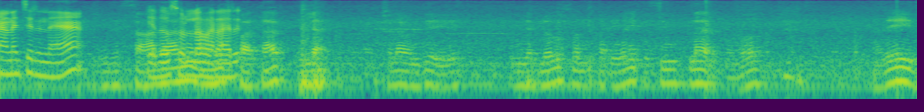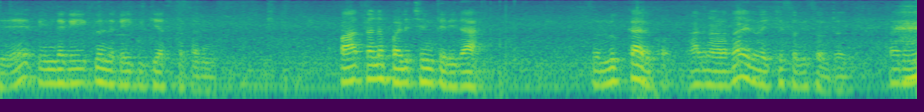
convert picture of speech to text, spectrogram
நினச்சிருந்தேன். ஏதோ சொல்ல வராரு. இல்லை. ஆக்சுவலாக வந்து இந்த ப்ளவுஸ் வந்து பார்த்தீங்கன்னா இப்போ சிம்பிளாக இருக்கும் அதே இது இப்போ இந்த கைக்கும் இந்த கைக்கு வித்தியாசத்தை பாருங்க. பார்த்தானே பளிச்சுன்னு தெரியுதா? ஸோ லுக்காக இருக்கும். அதனால தான் இது வைக்க சொல்லி சொல்கிறது பாருங்க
